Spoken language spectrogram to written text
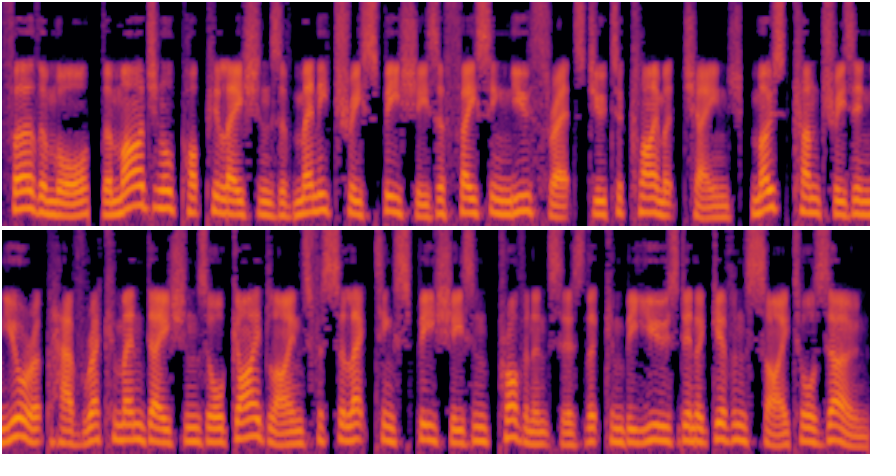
Furthermore, the marginal populations of many tree species are facing new threats due to climate change. Most countries in Europe have recommendations or guidelines for selecting species and provenances that can be used in a given site or zone.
